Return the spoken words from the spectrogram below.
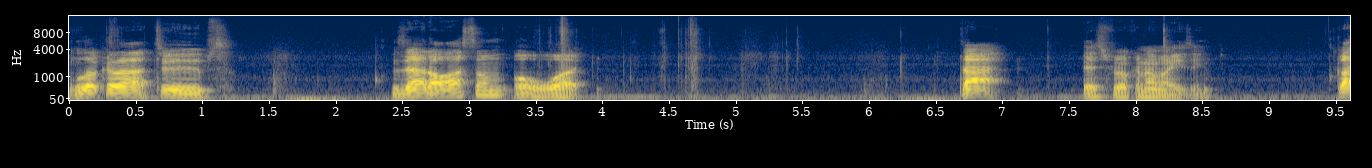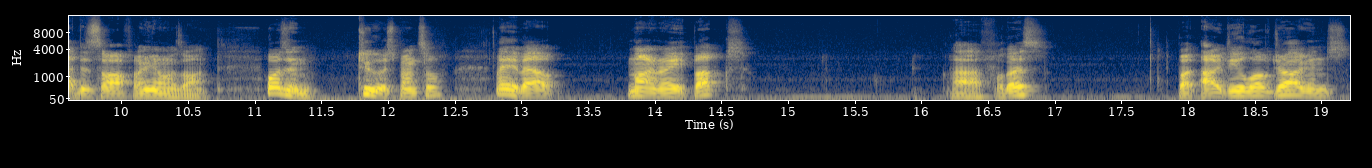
Look at that, tubes. Is that awesome or what? That it's freaking amazing. Got this off on Amazon. It wasn't too expensive. Maybe about nine or eight bucks uh, for this. But I do love dragons.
